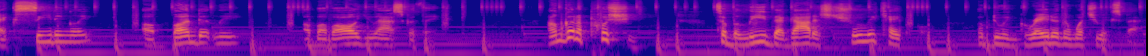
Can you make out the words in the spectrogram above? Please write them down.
exceedingly, abundantly, above all you ask or think. I'm going to push you to believe that God is truly capable of doing greater than what you expect.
